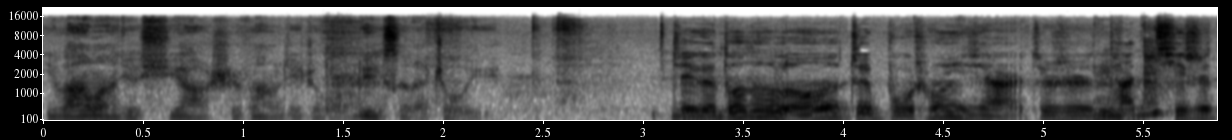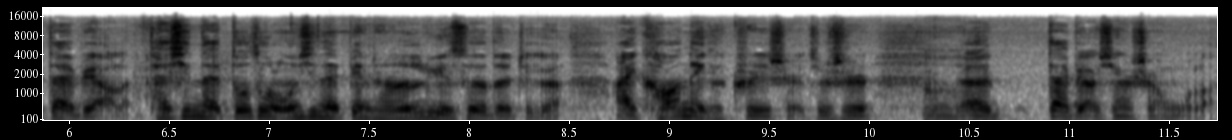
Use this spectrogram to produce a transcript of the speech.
你往往就需要释放这种绿色的咒语。这个多头龙，这补充一下，就是它嗯其实代表了，它现在多头龙现在变成了绿色的这个 iconic creature，就是嗯呃代表性生物了。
